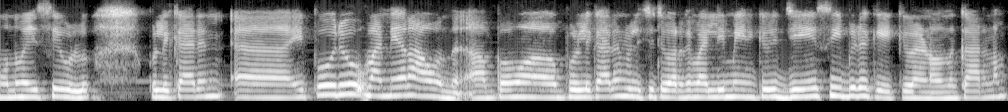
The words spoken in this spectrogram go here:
മൂന്ന് വയസ്സേ ഉള്ളൂ. പുള്ളിക്കാരൻ ഇപ്പോൾ ഒരു വൺ ഇയർ ആവുന്നു. അപ്പം പുള്ളിക്കാരൻ വിളിച്ചിട്ട് പറഞ്ഞു വല്യമ്മ എനിക്കൊരു ജെ സി ബിയുടെ ബിയുടെ കേക്ക് വേണമെന്ന് കാരണം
